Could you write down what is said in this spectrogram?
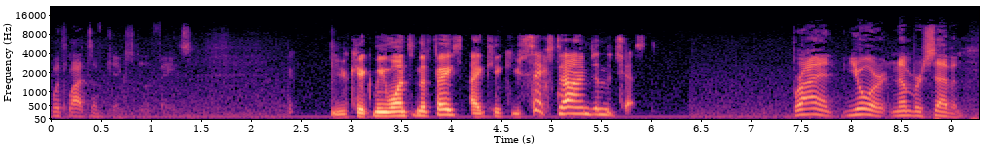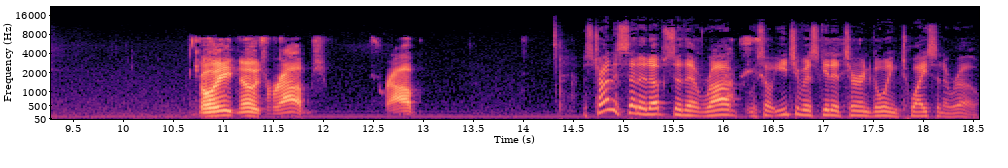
with lots of kicks to the face. you kick me once in the face, I kick you six times in the chest. Brian, you're number seven. Oh wait, no, it's Rob's. It's Rob. I was trying to set it up so that Rob, so each of us get a turn going twice in a row.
